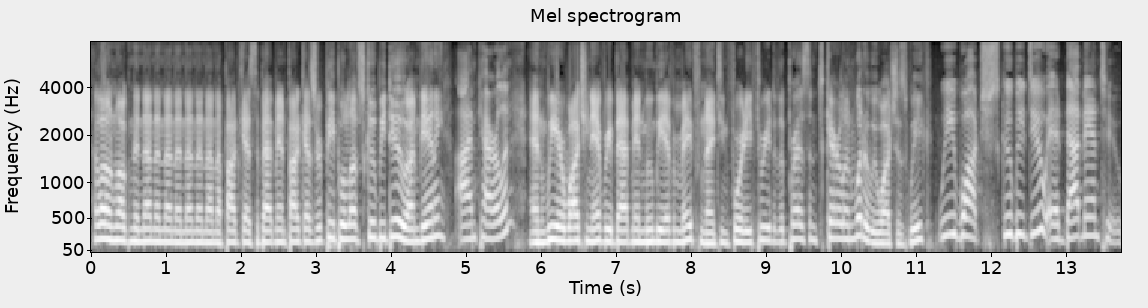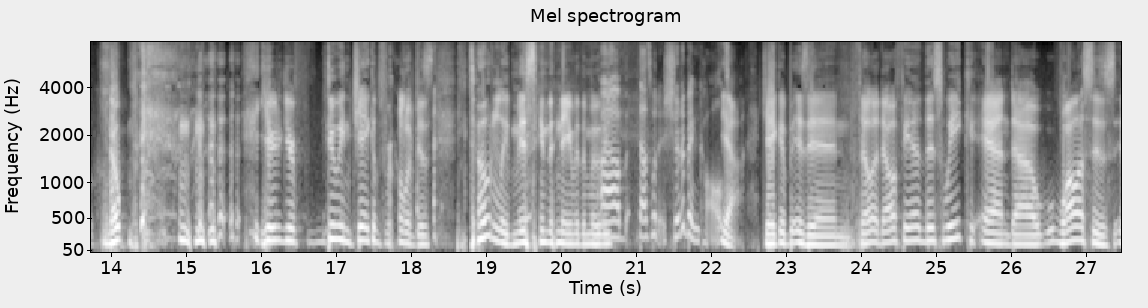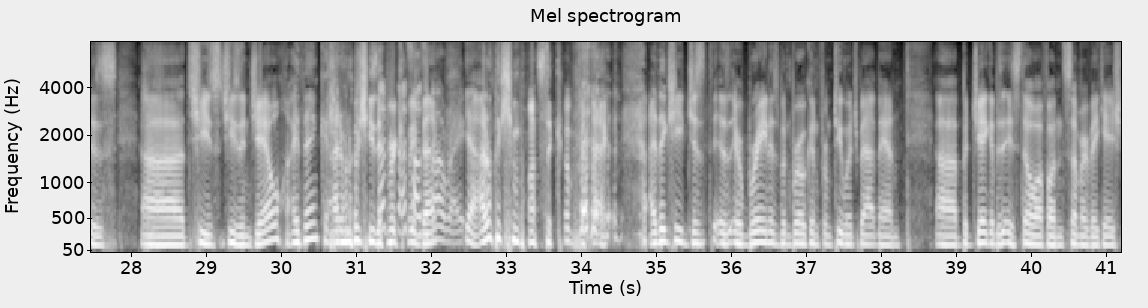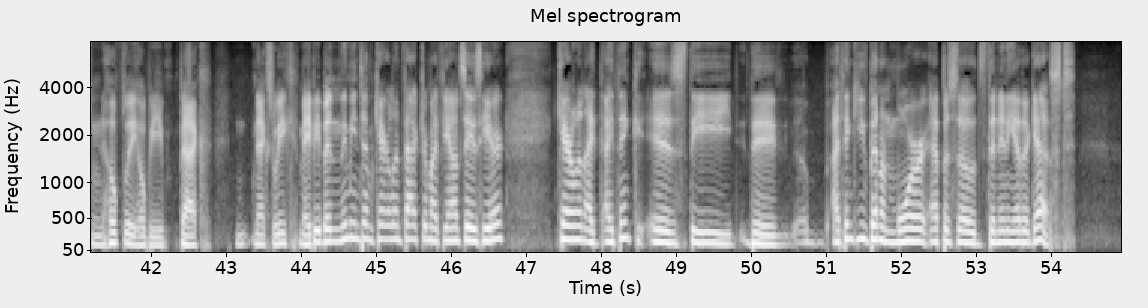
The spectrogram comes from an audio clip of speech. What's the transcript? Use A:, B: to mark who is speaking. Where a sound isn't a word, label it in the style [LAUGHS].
A: Hello and welcome to Nana Nana Nana Nana Podcast, the Batman podcast for people who love Scooby Doo. I'm Danny,
B: I'm Carolyn.
A: and we are watching every Batman movie ever made from 1943 to the present. Carolyn, what did we watch this week?
B: We watch Scooby Doo and Batman 2.
A: Nope. [LAUGHS] you're you're doing Jacob's role of just totally missing the name of the movie.
B: Um, that's what it should have been called.
A: yeah. Jacob is in Philadelphia this week, and uh, Wallace is is uh, she's she's in jail. I think I don't know if she's [LAUGHS]
B: That-
A: ever
B: that
A: coming back.
B: right.
A: Yeah, I don't think she [LAUGHS] wants to come back. [LAUGHS] I think she just is, her brain has been broken from too much Batman. Uh, but Jacob is- is still off on summer vacation. Hopefully, he'll be back next week, maybe. But in the meantime, Carolyn Factor, my fiance, is here. Carolyn, I, I think is the the uh, I think you've been on more episodes than any other guest.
